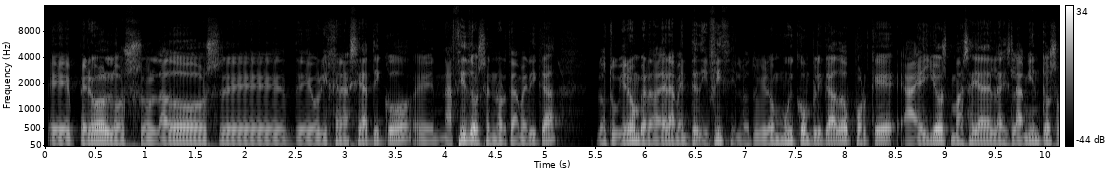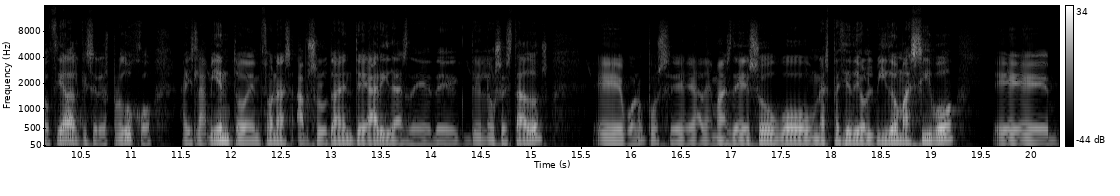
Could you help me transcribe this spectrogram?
Pero los soldados de origen asiático, nacidos en Norteamérica, lo tuvieron verdaderamente difícil, lo tuvieron muy complicado porque a ellos, más allá del aislamiento social al que se les produjo, aislamiento en zonas absolutamente áridas de, los estados, eh, bueno, pues eh, además de eso hubo una especie de olvido masivo eh,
